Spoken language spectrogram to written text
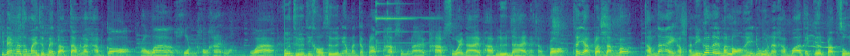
พี่แบงค์แล้วทำไมถึงไม่ปรับต่ำล่ะครับ ก็เพราะว่าคนเขาคาดหวัง ว่ามือถือที่เขาซื้อเนี่ยมันจะปรับภาพสูงได้ภาพสวยได้ภาพลื่นได้นะครับก็ถ้าอยากปรับต่ำก็ทำได้ครับอันนี้ก็เลยมาลองให้ดูนะครับว่าถ้าเกิดปรับสูง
